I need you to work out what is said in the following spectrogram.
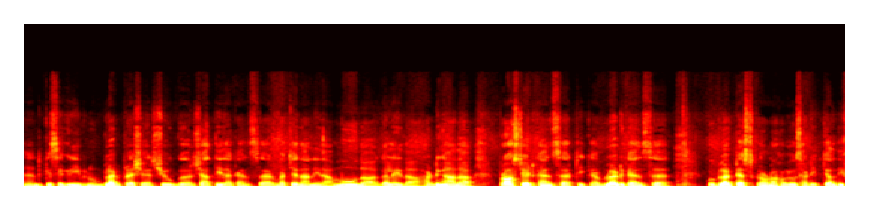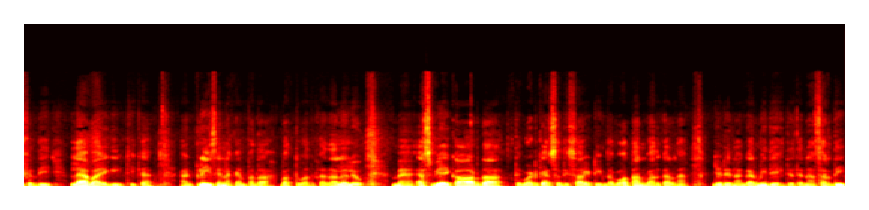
ਐਂਡ ਕਿਸੇ ਗਰੀਬ ਨੂੰ ਬਲੱਡ ਪ੍ਰੈਸ਼ਰ ਸ਼ੂਗਰ ਛਾਤੀ ਦਾ ਕੈਂਸਰ, ਬੱਚੇਦਾਨੀ ਦਾ, ਮੂੰਹ ਦਾ, ਗਲੇ ਦਾ, ਹੱਡੀਆਂ ਦਾ ਪ੍ਰੋਸਟੇਟ ਕੈਂਸਰ ਠੀਕ ਹੈ ਬਲੱਡ ਕੈਂਸਰ ਕੋਈ ਬਲੱਡ ਟੈਸਟ ਕਰਾਉਣਾ ਹੋਵੇ, ਉਹ ਸਾਡੀ ਚਲਦੀ ਫਿਰਦੀ ਲੈਬ ਆਏਗੀ, ਠੀਕ ਹੈ? ਐਂਡ ਪਲੀਜ਼ ਇਹਨਾਂ ਕੈਂਪਾਂ ਦਾ ਵੱਧ ਤੋਂ ਵੱਧ ਫਾਇਦਾ ਲੈ ਲਿਓ। ਮੈਂ SBI ਕਾਰਡ ਦਾ ਤੇ ਵਰਲਡ ਕੈਂਸਰ ਦੀ ਸਾਰੀ ਟੀਮ ਦਾ ਬਹੁਤ ਧੰਨਵਾਦ ਕਰਦਾ, ਜਿਹੜੇ ਨਾ ਗਰਮੀ ਦੇਖਦੇ ਤੇ ਨਾ ਸਰਦੀ,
